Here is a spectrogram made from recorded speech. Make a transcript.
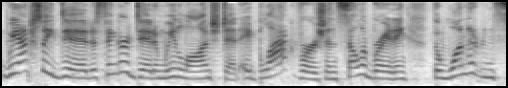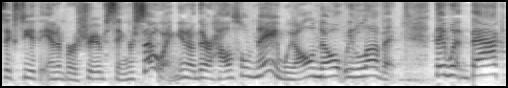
We actually did, a singer did, and we launched it, a black version celebrating the 160th anniversary of Singer Sewing. You know, they're a household name. We all know it. We love it. They went back,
